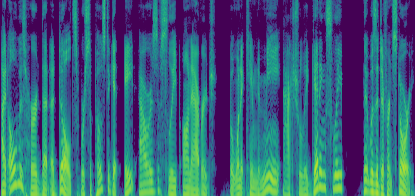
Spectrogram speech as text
I'd always heard that adults were supposed to get eight hours of sleep on average, but when it came to me actually getting sleep, it was a different story.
